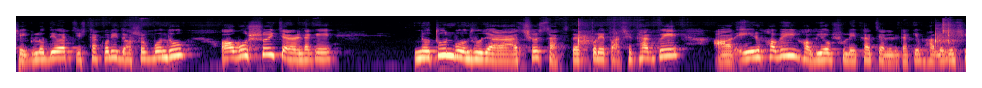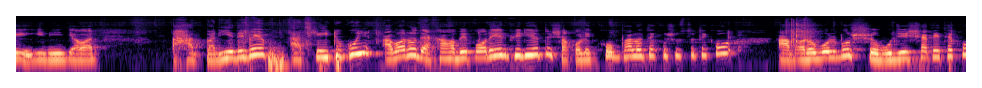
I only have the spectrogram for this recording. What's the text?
সেগুলো দেওয়ার চেষ্টা করি। দর্শক বন্ধু, অবশ্যই চ্যানেলটাকে নতুন বন্ধু যারা আছো সাবস্ক্রাইব করে পাশে থাকবে। আর এরভাবেই হবি অফ সুলেখা চ্যানেলটাকে ভালোবেসে এগিয়ে নিয়ে যাওয়ার হাত বাড়িয়ে দেবে। আজকে এইটুকুই। আবারও দেখা হবে পরের ভিডিওতে। সকলে খুব ভালো থেকো, সুস্থ থেকো। আবারও বলব, সবুজের সাথে থেকো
